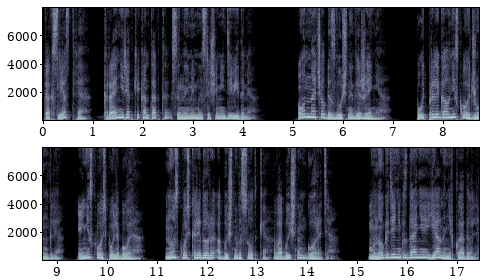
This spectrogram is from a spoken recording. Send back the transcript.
Как следствие, крайне редкие контакты с иными мыслящими индивидами. Он начал беззвучное движение. Путь пролегал не сквозь джунгли, и не сквозь поле боя, но сквозь коридоры обычной высотки в обычном городе. Много денег в здание явно не вкладывали.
